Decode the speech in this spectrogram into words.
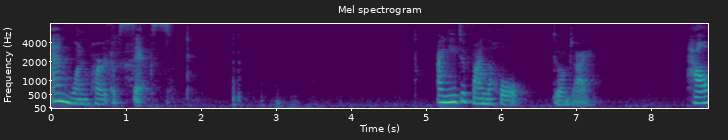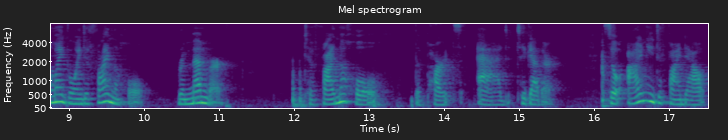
and one part of 6? I need to find the whole, don't I? How am I going to find the whole? Remember, to find the whole, the parts add together. So I need to find out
